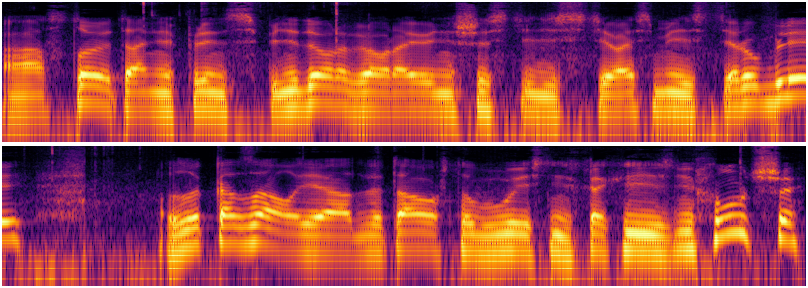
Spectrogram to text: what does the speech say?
А, стоят они, в принципе, недорого, в районе 60-80 рублей. Заказал я для того, чтобы выяснить, какие из них лучше,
